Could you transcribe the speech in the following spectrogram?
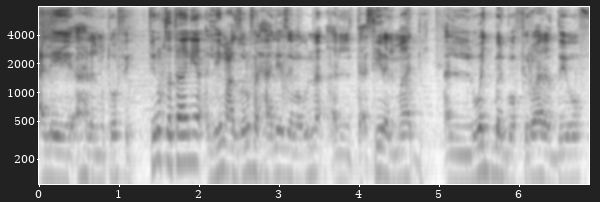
على أهل المتوفي. في نقطة ثانية اللي هي مع الظروف الحالية زي ما قلنا التأثير المادي. الوجبة اللي بيوفروها للضيوف.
